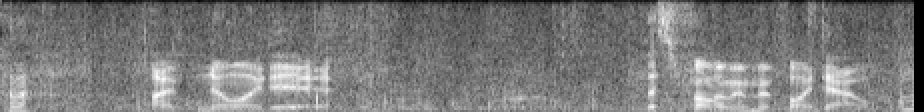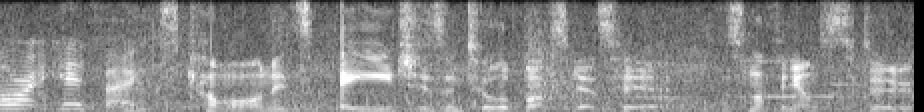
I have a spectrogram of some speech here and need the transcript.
Huh. I have no idea. Let's follow him and find out. I'm alright here, thanks. Come on, it's ages until the bus gets here. There's nothing else to do.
